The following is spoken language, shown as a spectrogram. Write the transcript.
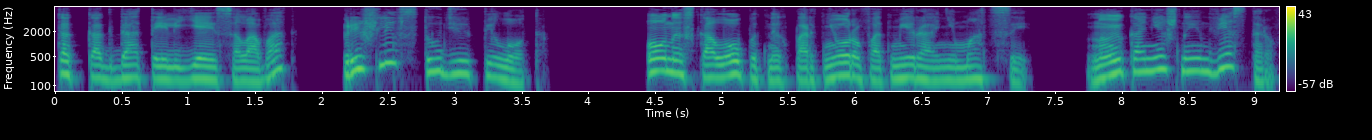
как когда-то Илья и Салават пришли в студию «Пилот». Он искал опытных партнеров от мира анимации, ну и, конечно, инвесторов.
